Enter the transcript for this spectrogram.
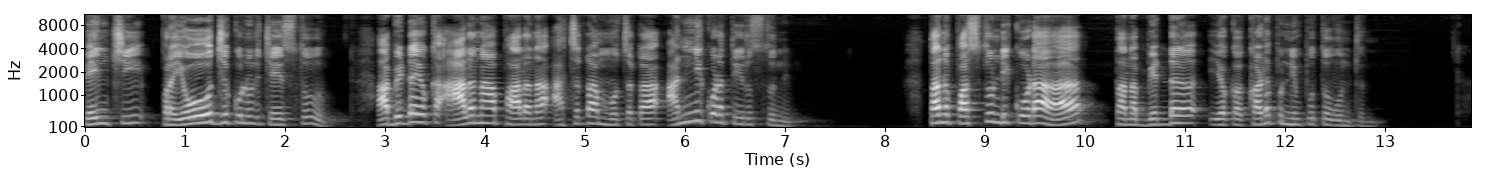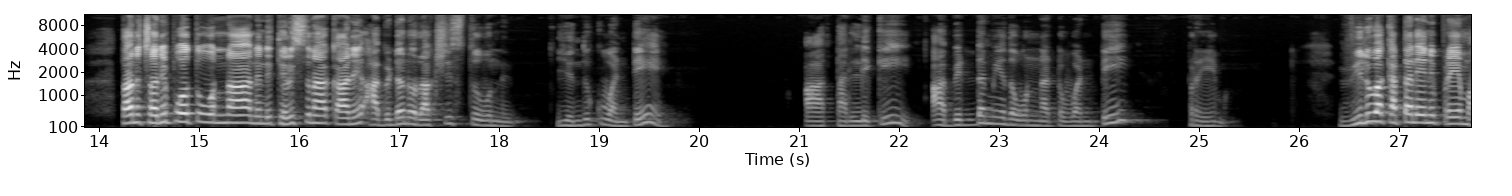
పెంచి ప్రయోజకులను చేస్తూ ఆ బిడ్డ యొక్క ఆలన పాలన అచ్చట ముచ్చట అన్నీ కూడా తీరుస్తుంది. తను పస్తుండి కూడా తన బిడ్డ యొక్క కడుపు నింపుతూ ఉంటుంది. తను చనిపోతూ ఉన్నా నేను తెలిసినా కానీ ఆ బిడ్డను రక్షిస్తూ ఉంది. ఎందుకు అంటే ఆ తల్లికి ఆ బిడ్డ మీద ఉన్నటువంటి ప్రేమ. విలువ కట్టలేని ప్రేమ.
